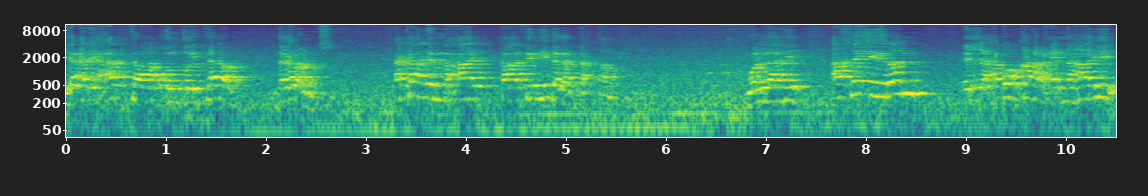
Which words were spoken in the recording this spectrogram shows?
يعني حتى أنضيتها دقر المسلم أكان المحاي كافر هي دقر والله أخيرا اللي حبوه قهر النهاية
